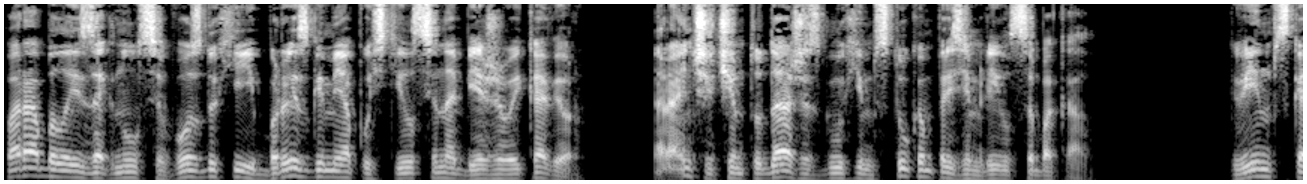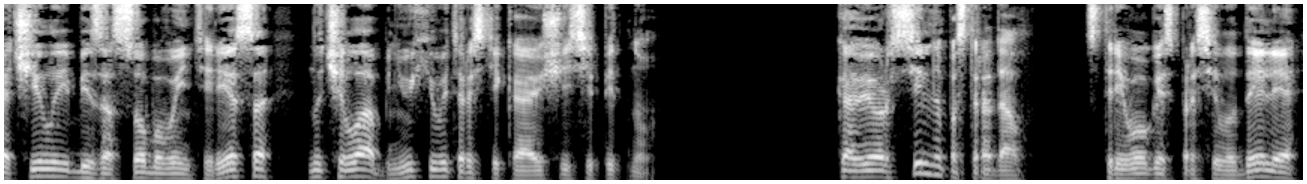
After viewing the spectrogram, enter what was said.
пора было изогнулся в воздухе и брызгами опустился на бежевый ковер, раньше, чем туда же с глухим стуком приземлился бокал. Гвин вскочила и без особого интереса начала обнюхивать растекающееся пятно. «Ковер сильно пострадал?» – с тревогой спросила Делия,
